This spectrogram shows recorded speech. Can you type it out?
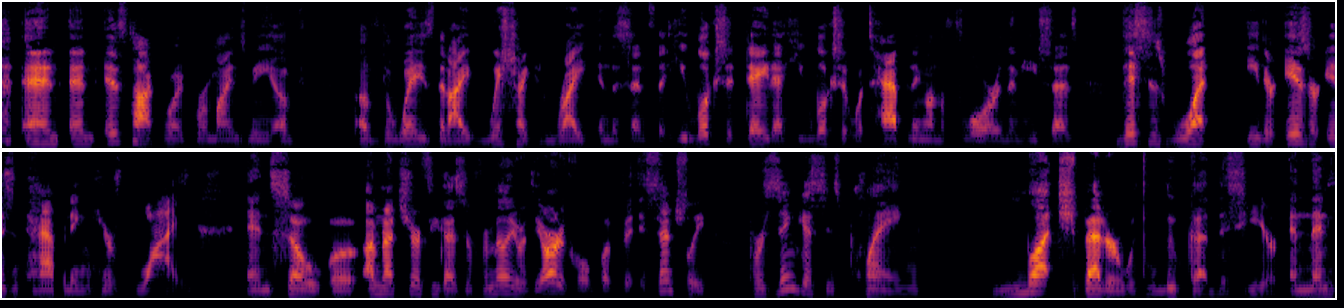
and and Iztok like reminds me of of the ways that I wish I could write in the sense that he looks at data, he looks at what's happening on the floor, and then he says, This is what either is or isn't happening. Here's why. And so uh, I'm not sure if you guys are familiar with the article, but, but essentially, Porzingis is playing much better with Luka this year. And then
